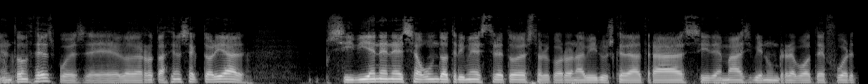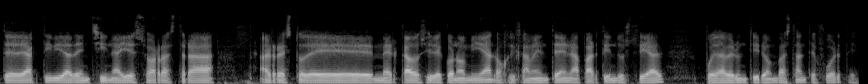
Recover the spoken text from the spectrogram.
Entonces, pues eh, lo de rotación sectorial, si bien en el segundo trimestre todo esto el coronavirus queda atrás y demás, viene un rebote fuerte de actividad en China y eso arrastra al resto de mercados y de economía, lógicamente en la parte industrial puede haber un tirón bastante fuerte.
